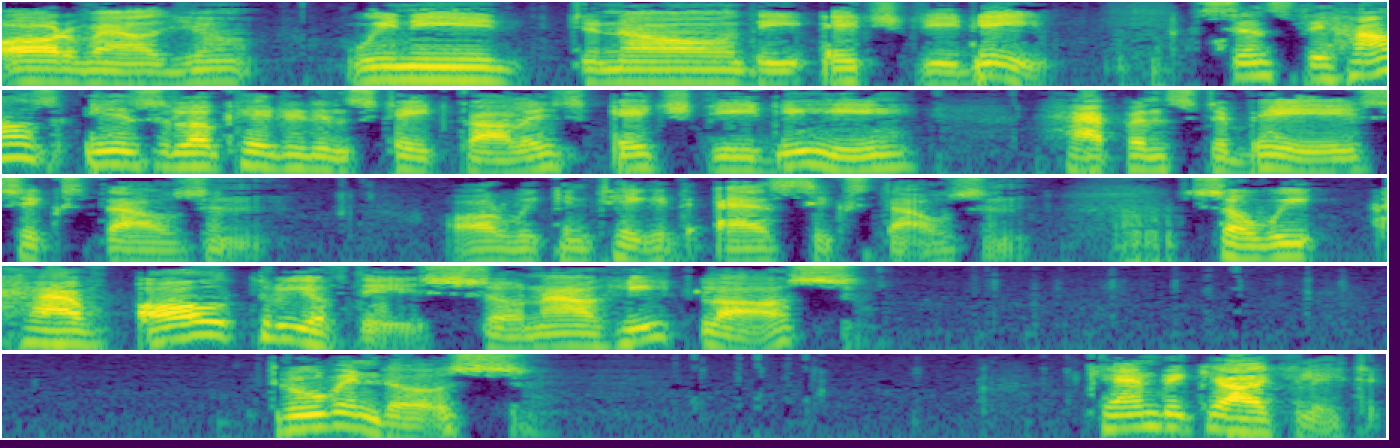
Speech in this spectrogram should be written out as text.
R value we need to know the HDD since the house is located in State College HDD happens to be 6000 or we can take it as 6000 so we have all three of these. So now heat loss through windows can be calculated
